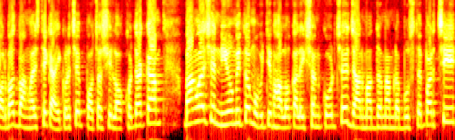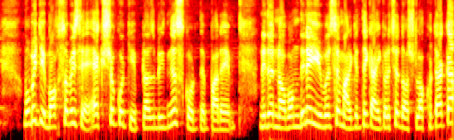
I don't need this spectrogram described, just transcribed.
বরবাদ বাংলাদেশ থেকে আয় করেছে পঁচাশি লক্ষ টাকা। বাংলাদেশের নিয়মিত মুভিটি ভালো কালেকশন করছে, যার মাধ্যমে আমরা বুঝতে পারছি মুভিটি বক্স অফিসে একশো কোটি প্লাস বিজনেস করতে পারে। নিজের নবম দিনে ইউএসএ মার্কেট থেকে আয় করেছে দশ লক্ষ টাকা।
